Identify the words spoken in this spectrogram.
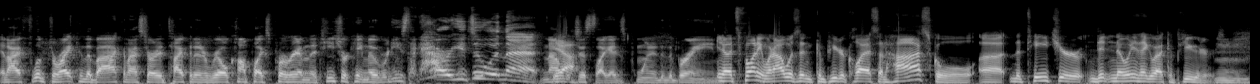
And I flipped right to the back and I started typing in a real complex program. The teacher came over and he's like, How are you doing that? And I Yeah. was just like, I just pointed to the brain. You know, it's funny. When I was in computer class in high school, uh, the teacher didn't know anything about computers, Mm.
